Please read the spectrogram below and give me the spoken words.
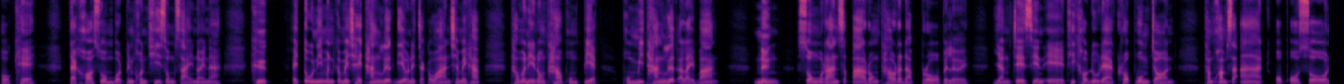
โอเค แต่ขอสวมบทเป็นคนที่สงสัยหน่อยนะ คือไอ้ตู้นี้มันก็ไม่ใช่ทางเลือกเดียวในจักรวาลใช่ไหมครับ ถ้าวันนี้รองเท้าผมเปียก ผมมีทางเลือกอะไรบ้าง 1. ส่งร้านสปารองเท้าระดับโปรไปเลย อย่าง JCNA ที่เขาดูแลครบวงจรทำความสะอาด อบโอโซน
